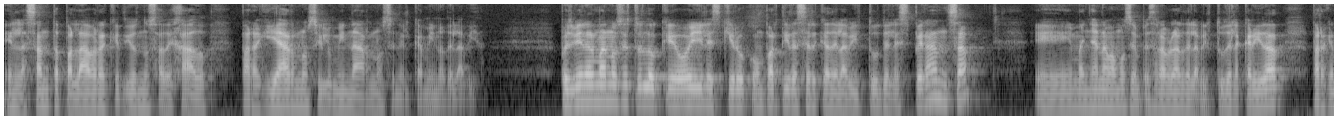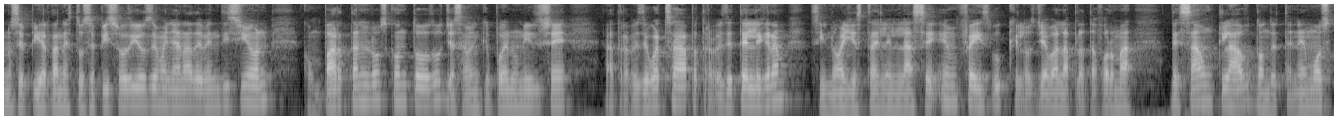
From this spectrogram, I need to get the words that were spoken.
en la santa palabra que Dios nos ha dejado para guiarnos, iluminarnos en el camino de la vida. Pues bien hermanos, esto es lo que hoy les quiero compartir acerca de la virtud de la esperanza. Eh, mañana vamos a empezar a hablar de la virtud de la caridad para que no se pierdan estos episodios de mañana de bendición. Compártanlos con todos. Ya saben que pueden unirse a través de WhatsApp, a través de Telegram. Si no, ahí está el enlace en Facebook que los lleva a la plataforma de SoundCloud donde tenemos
